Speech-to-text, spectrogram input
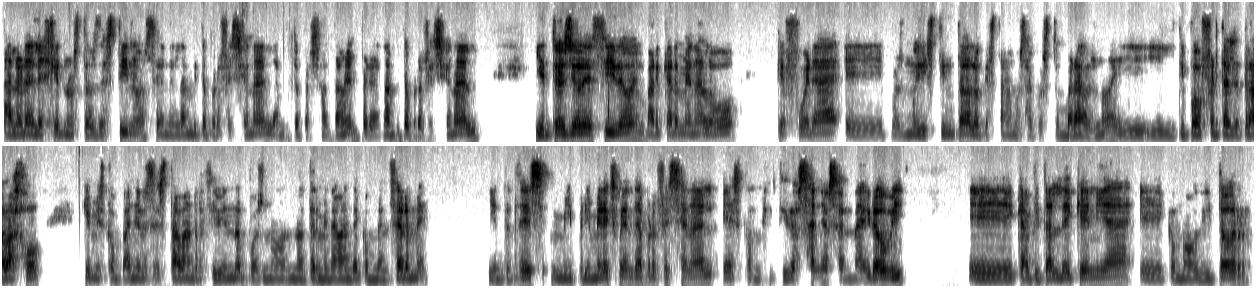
a la hora de elegir nuestros destinos en el ámbito profesional, el ámbito personal también, pero en el ámbito profesional. Y entonces yo decido embarcarme en algo que fuera pues muy distinto a lo que estábamos acostumbrados, ¿no? y, y, el tipo de ofertas de trabajo que mis compañeros estaban recibiendo pues no, no terminaban de convencerme y entonces mi primera experiencia profesional es con 22 años en Nairobi, eh, capital de Kenia, eh, como auditor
